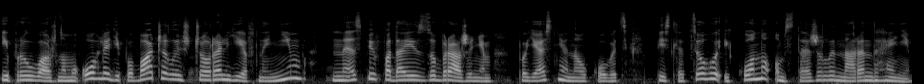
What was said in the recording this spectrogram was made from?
і при уважному огляді побачили, що рельєфний німб не співпадає з зображенням, пояснює науковець. Після цього ікону обстежили на рентгені.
